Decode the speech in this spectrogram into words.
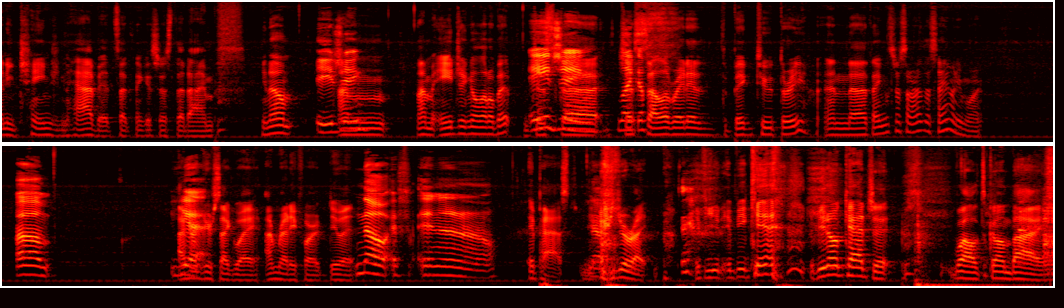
any change in habits. I think it's just that I'm, you know, Aging? I'm, I'm aging a little bit. Just, Aging, uh, like just a f- celebrated the big two three, and uh, things just aren't the same anymore. um. I Yeah. heard your segue. I'm ready for it. Do it. No, if eh, no, no, no, no. It passed. No. You're right. If you if you can't if you don't catch it, well, it's gone by.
